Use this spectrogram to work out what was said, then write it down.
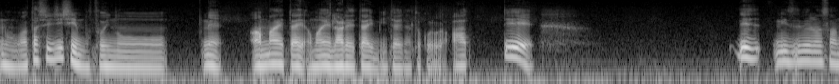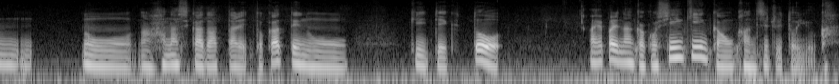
うん、私自身もそういうのね甘えたい甘えられたいみたいなところがあってで水村さんの話し家だったりとかっていうのを聞いていくとあやっぱりなんかこう親近感を感じるというか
